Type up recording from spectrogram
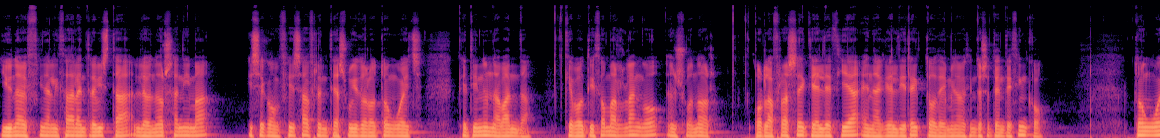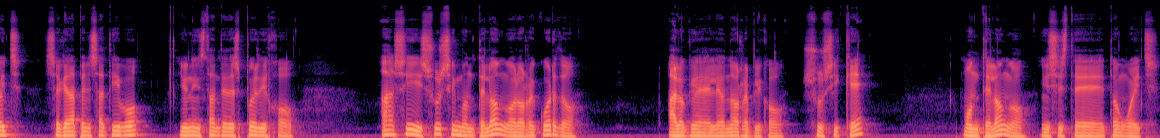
y una vez finalizada la entrevista, Leonor se anima y se confiesa frente a su ídolo Tom Waits que tiene una banda, que bautizó Marlango en su honor, por la frase que él decía en aquel directo de 1975. Tom Waits se queda pensativo y un instante después dijo Ah, sí, Susi Montelongo, lo recuerdo. A lo que Leonor replicó ¿Susi qué? Montelongo, insiste Tom Waits.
